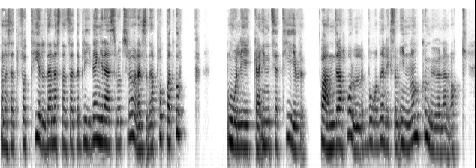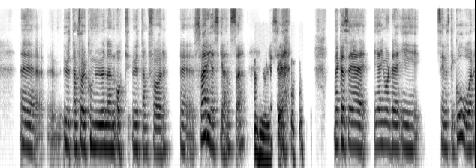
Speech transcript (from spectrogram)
på något sätt få till det, är nästan så att det blivit en gräsrotsrörelse. Det har poppat upp olika initiativ på andra håll, både liksom inom kommunen och eh, utanför kommunen och utanför eh, Sveriges gränser. Jag, säga, jag kan säga, jag gjorde i, senast igår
